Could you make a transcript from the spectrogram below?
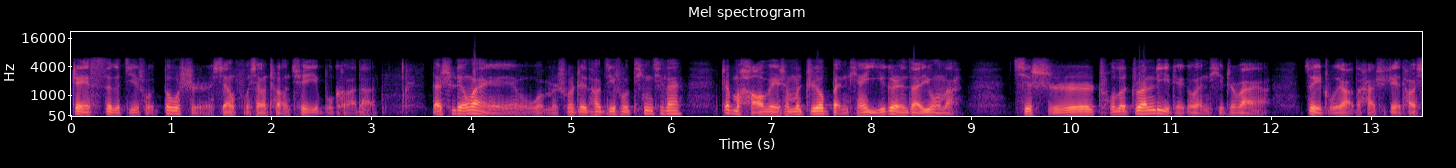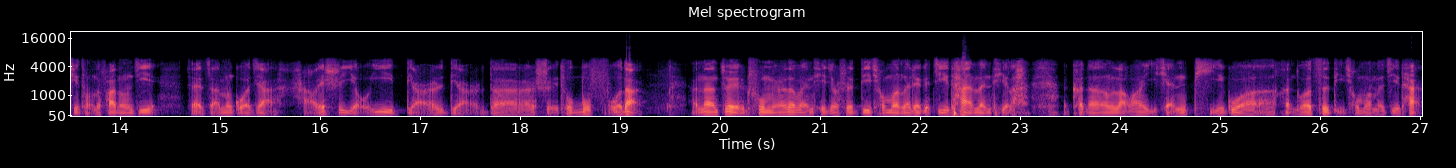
这四个技术都是相辅相成、缺一不可的。但是另外，我们说这套技术听起来这么好，为什么只有本田一个人在用呢？其实除了专利这个问题之外啊，最主要的还是这套系统的发动机在咱们国家还是有一点点的水土不服的。那最出名的问题就是地球梦的这个积碳问题了。可能老王以前提过很多次地球梦的积碳，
